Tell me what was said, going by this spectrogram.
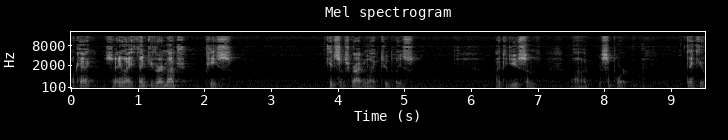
Okay? So, anyway, thank you very much. Peace. Hit subscribe and like too, please. I could use some uh, support. Thank you.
